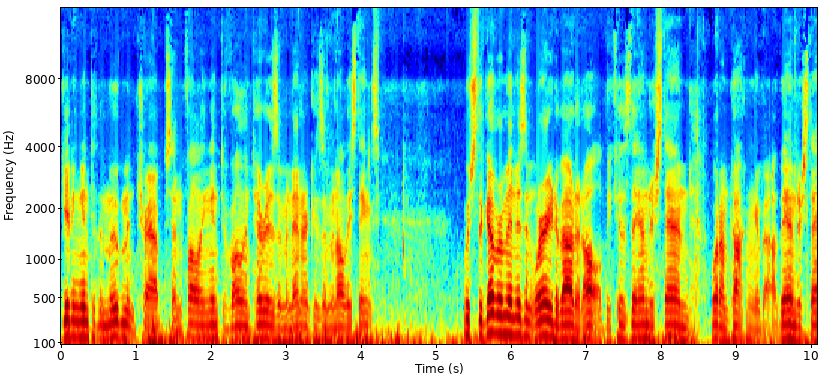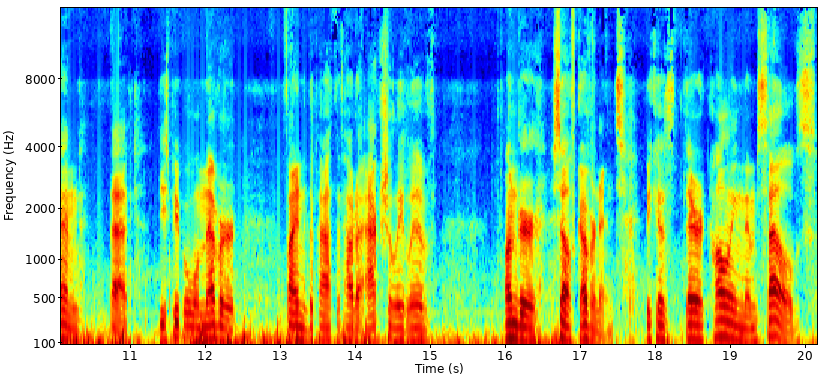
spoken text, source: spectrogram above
getting into the movement traps and falling into voluntarism and anarchism and all these things, which the government isn't worried about at all because they understand what I'm talking about. They understand that these people will never find the path of how to actually live under self governance because they're calling themselves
